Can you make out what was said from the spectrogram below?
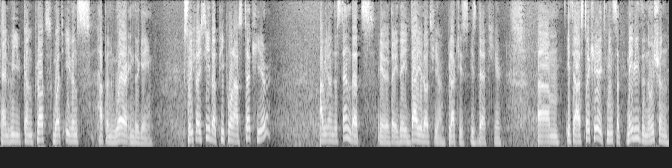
and we can plot what events happen where in the game. So if I see that people are stuck here, I will understand that you know, they, they die a lot here. Black is, is death here. Um, if they are stuck here, it means that maybe the notion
